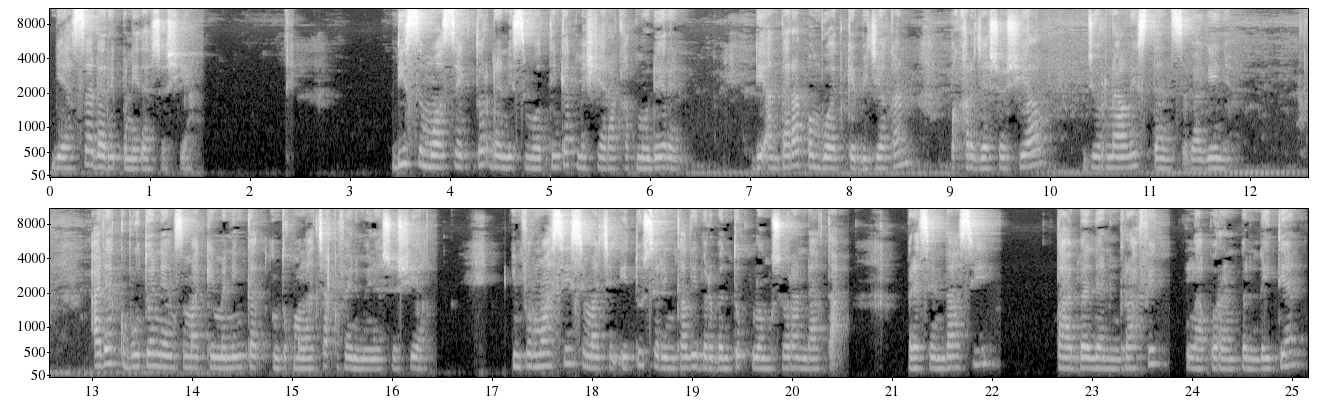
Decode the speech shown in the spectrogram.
biasa dari penelitian sosial. Di semua sektor dan di semua tingkat masyarakat modern, di antara pembuat kebijakan, pekerja sosial, jurnalis, dan sebagainya. Ada kebutuhan yang semakin meningkat untuk melacak fenomena sosial. Informasi semacam itu sering kali berbentuk longsoran data, presentasi, tabel dan grafik, laporan penelitian,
